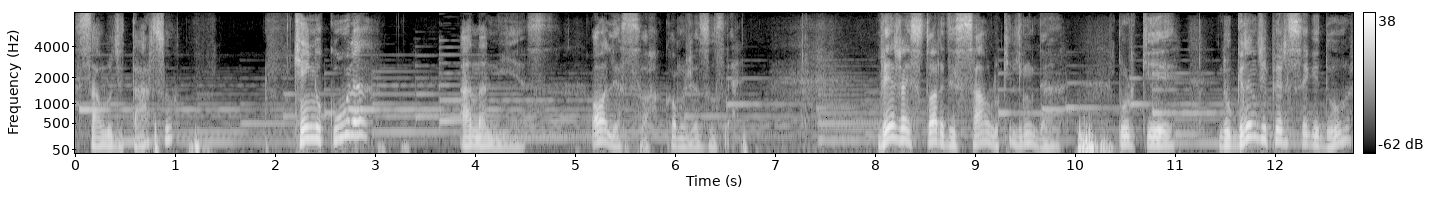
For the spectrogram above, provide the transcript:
Saulo de Tarso? Quem o cura? Ananias. Olha só como Jesus é. Veja a história de Saulo, que linda, porque do grande perseguidor,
